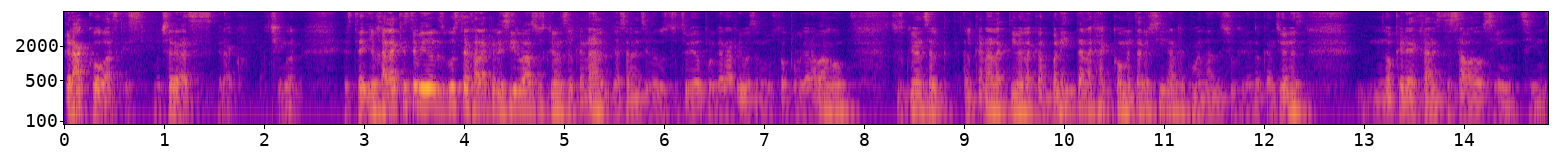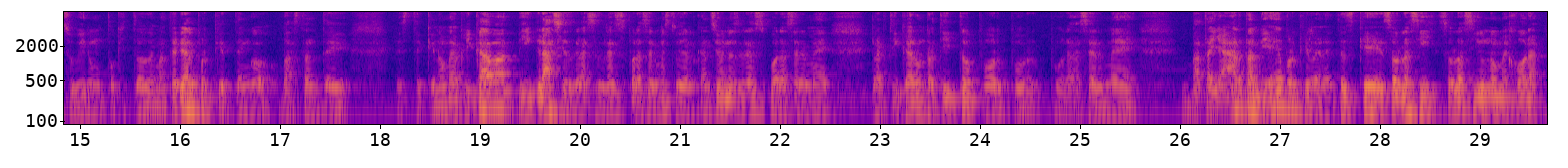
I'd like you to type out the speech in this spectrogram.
Graco Vázquez. Muchas gracias, Graco. Chingón. Este, y ojalá que este video les guste, ojalá que les sirva. Suscríbanse al canal. Ya saben, si les gustó este video, pulgar arriba. Si les gustó, pulgar abajo. Suscríbanse al, canal, activen la campanita, la comentarios, sigan recomendando y sugiriendo canciones. No quería dejar este sábado sin, sin subir un poquito de material porque tengo bastante este, que no me aplicaba. Y gracias, gracias, gracias por hacerme estudiar canciones, gracias por hacerme practicar un ratito, por, por, por hacerme batallar también, porque la neta es que solo así, solo así uno mejora.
